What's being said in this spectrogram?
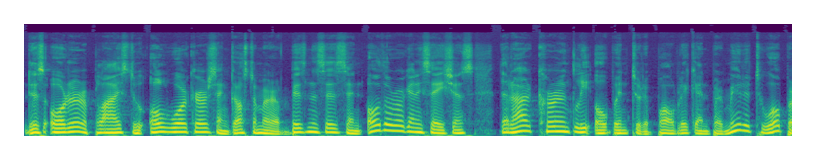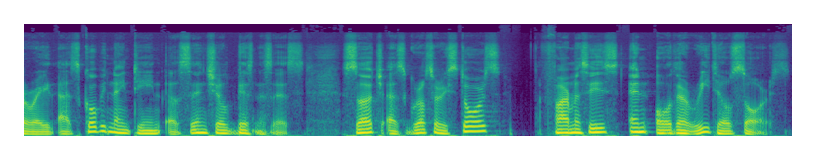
This order applies to all workers and customers of businesses and other organizations that are currently open to the public and permitted to operate as COVID 19 essential businesses, such as grocery stores, pharmacies, and other retail stores.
